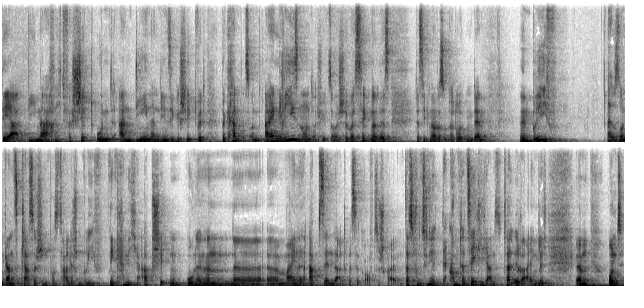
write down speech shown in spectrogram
der die Nachricht verschickt und an den, an den sie geschickt wird, bekannt ist. Und ein Riesenunterschied zum Beispiel bei Signal ist, dass sie genau das unterdrücken. Denn einen Brief, also so einen ganz klassischen postalischen Brief, den kann ich ja abschicken, ohne eine, eine, äh, meine Absenderadresse drauf zu schreiben. Das funktioniert. Der kommt tatsächlich an. Das ist total irre eigentlich. Ähm, und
